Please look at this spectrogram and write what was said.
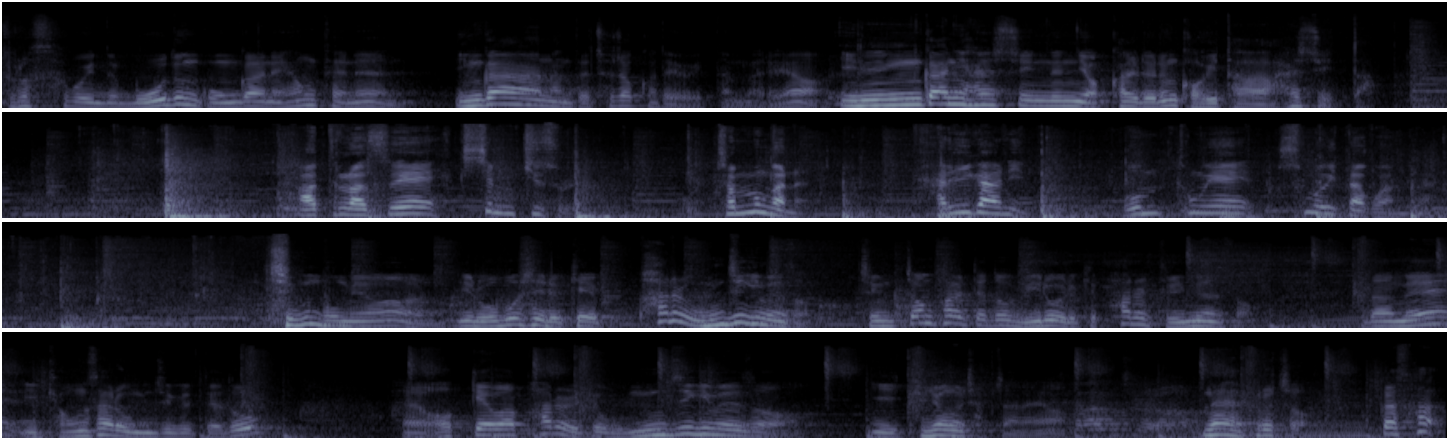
둘러싸고 있는 모든 공간의 형태는 인간한테 최적화되어 있단 말이에요. 인간이 할 수 있는 역할들은 거의 다 할 수 있다. 아틀라스의 핵심 기술. 전문가는 다리가 아닌 몸통에 숨어 있다고 합니다. 지금 보면 이 로봇이 이렇게 팔을 움직이면서 지금 점프할 때도 위로 이렇게 팔을 들면서 그 다음에 이 경사를 움직일 때도 어깨와 팔을 이렇게 움직이면서 이 균형을 잡잖아요. 사람처럼. 네, 그렇죠. 그러니까 사,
